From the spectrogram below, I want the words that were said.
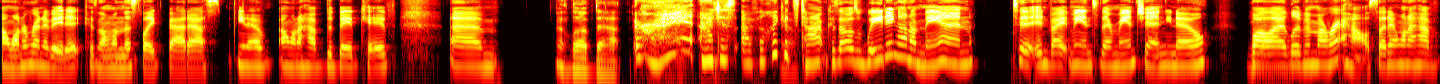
I want to renovate it because I'm on this like badass, you know, I want to have the babe cave. Um, I love that. Right. I just I feel like Yeah. it's time because I was waiting on a man to invite me into their mansion, you know, while I live in my rent house. I didn't want to have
